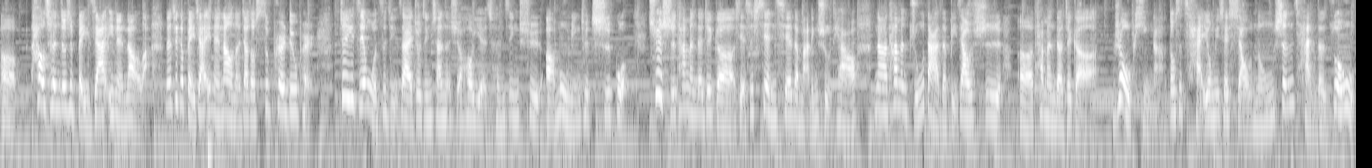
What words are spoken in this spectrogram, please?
呃，号称就是北加 In and Out 啦。那这个北加 In and Out 呢，叫做 Super Duper。这一间我自己在旧金山的时候也曾经去啊慕名去吃过，确实他们的这个也是现切的马铃薯条。那他们主打的比较是，呃，他们的这个肉品啊，都是采用一些小农生产的作物，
